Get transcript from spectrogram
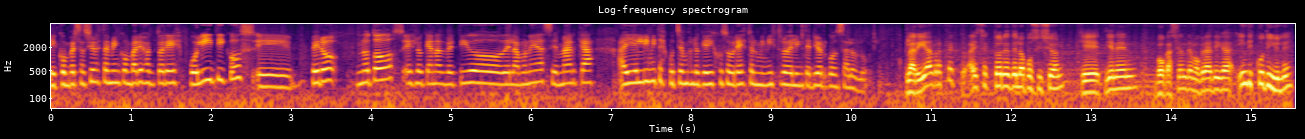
eh, conversaciones también con varios actores políticos, eh, pero no todos, es lo que han advertido de la moneda, se marca ahí el límite. Escuchemos lo que dijo sobre esto el ministro del Interior, Gonzalo Blume. claridad al respecto. Hay sectores de la oposición que tienen vocación democrática indiscutible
